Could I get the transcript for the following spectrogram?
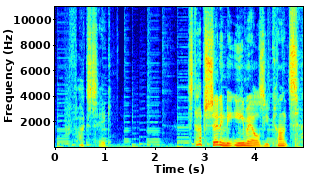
For fuck's sake. Stop sending me emails, you cunts.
